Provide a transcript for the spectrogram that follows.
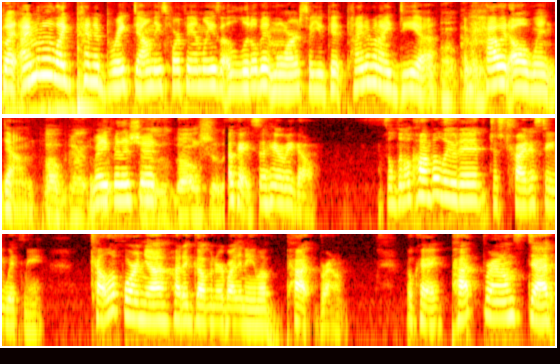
But I'm gonna like kind of break down these four families a little bit more so you get kind of an idea Okay. of how it all went down. Okay. Ready for this shit? Shit. Okay, so here we go. It's a little convoluted. Just try to stay with me. California had a governor by the name of Pat Brown. Okay, Pat Brown's dad,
